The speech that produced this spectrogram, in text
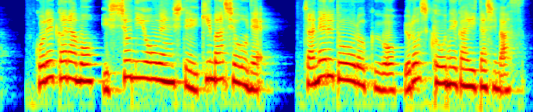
これからも一緒に応援していきましょうね。チャンネル登録をよろしくお願いいたします。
